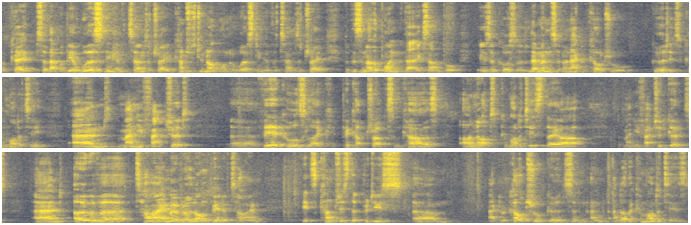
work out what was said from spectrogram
Okay, so that would be a worsening of the terms of trade. Countries do not want a worsening of the terms of trade. But there's another point with that example, is of course that lemons are an agricultural good, it's a commodity, and manufactured uh, vehicles like pickup trucks and cars are not commodities, they are manufactured goods. And over time, over a long period of time, it's countries that produce um, agricultural goods and, and, and other commodities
